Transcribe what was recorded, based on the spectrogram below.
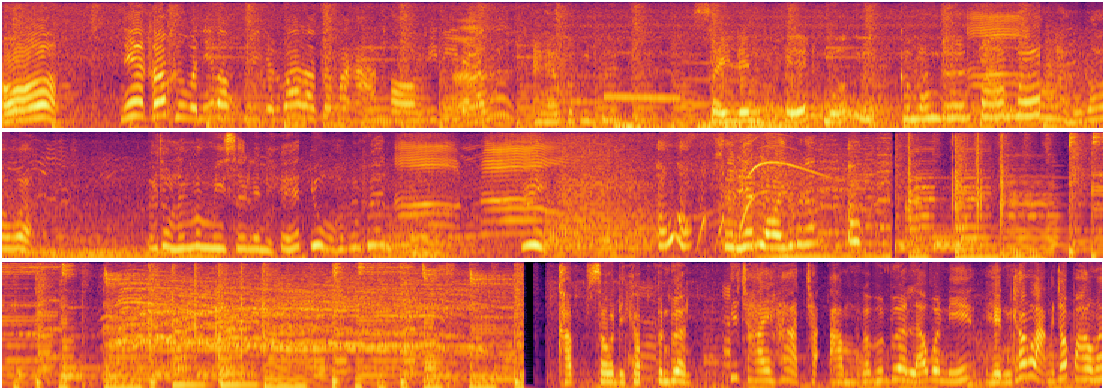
อ๋อเนี่ยก็คือวันนี้เราคุยกันว่าเราจะมาหาทองที่นี่นะครับแล้วก็เพื่อนๆไซเลนเฮดหัวอึกำลังเดินตามมาหลังว่าวอะเฮ้ยตรงนั้นมันมีไซเลนเฮดอยู่ครับเพื่อนๆเฮ้ยเอาเอาไซเลนเฮดลอยขึ้นไปแล้วเอา ครับสวัสดีครับเพื่อนๆที่ชายหาดชะอำครับเพื่อนๆแล้ววันนี้เห็นข้างหลังเจ้าเปาไหม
